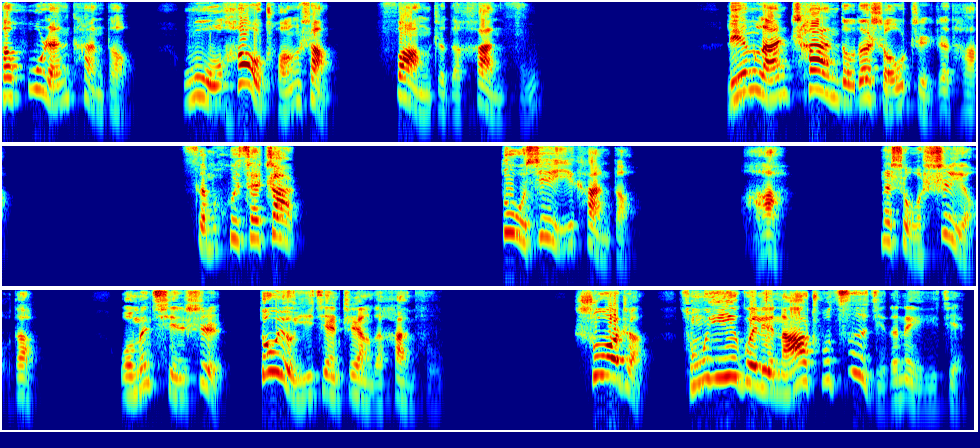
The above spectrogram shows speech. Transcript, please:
他忽然看到五号床上放着的汉服。铃兰颤抖的手指着他：“怎么会在这儿？”杜西一看到，啊，那是我室友的。我们寝室都有一件这样的汉服，说着，从衣柜里拿出自己的那一件。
